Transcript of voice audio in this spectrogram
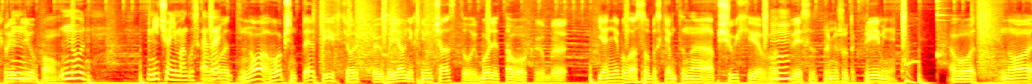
Справедливо, по-моему. Ну, ничего не могу сказать. Вот. Но, в общем-то, это их терки, как бы я в них не участвовал, и более того, как бы я не был особо с кем-то на общухе вот весь этот промежуток времени. Вот. Но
